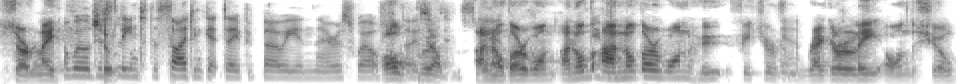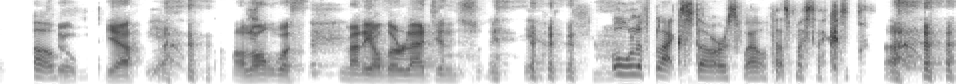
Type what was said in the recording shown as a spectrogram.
certainly. I will just so, lean to the side and get David Bowie in there as well. oh, well, another it. one, another yeah. another one who features yeah. regularly on the show. Oh, so, yeah, yeah. along with many other legends. yeah. All of Blackstar as well. That's my second.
